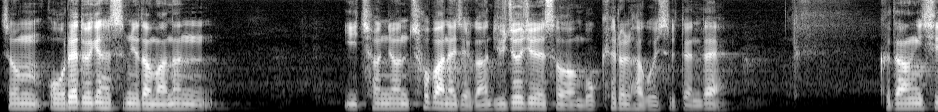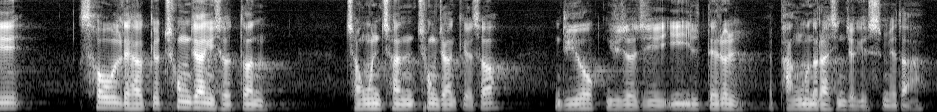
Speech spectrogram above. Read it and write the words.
좀 오래되긴 했습니다만은 2000년 초반에 제가 뉴저지에서 목회를 하고 있을 때인데 그 당시 서울대학교 총장이셨던 정운찬 총장께서 뉴욕, 뉴저지 이 일대를 방문을 하신 적이 있습니다.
